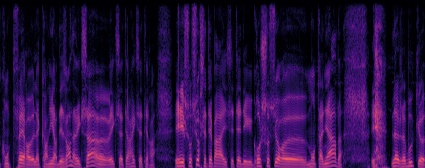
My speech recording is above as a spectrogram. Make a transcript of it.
comptes faire euh, la cornière des Andes avec ça, etc., euh, etc. Et les chaussures c'était pareil, c'était des grosses chaussures euh, montagnardes. Et là j'avoue que...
